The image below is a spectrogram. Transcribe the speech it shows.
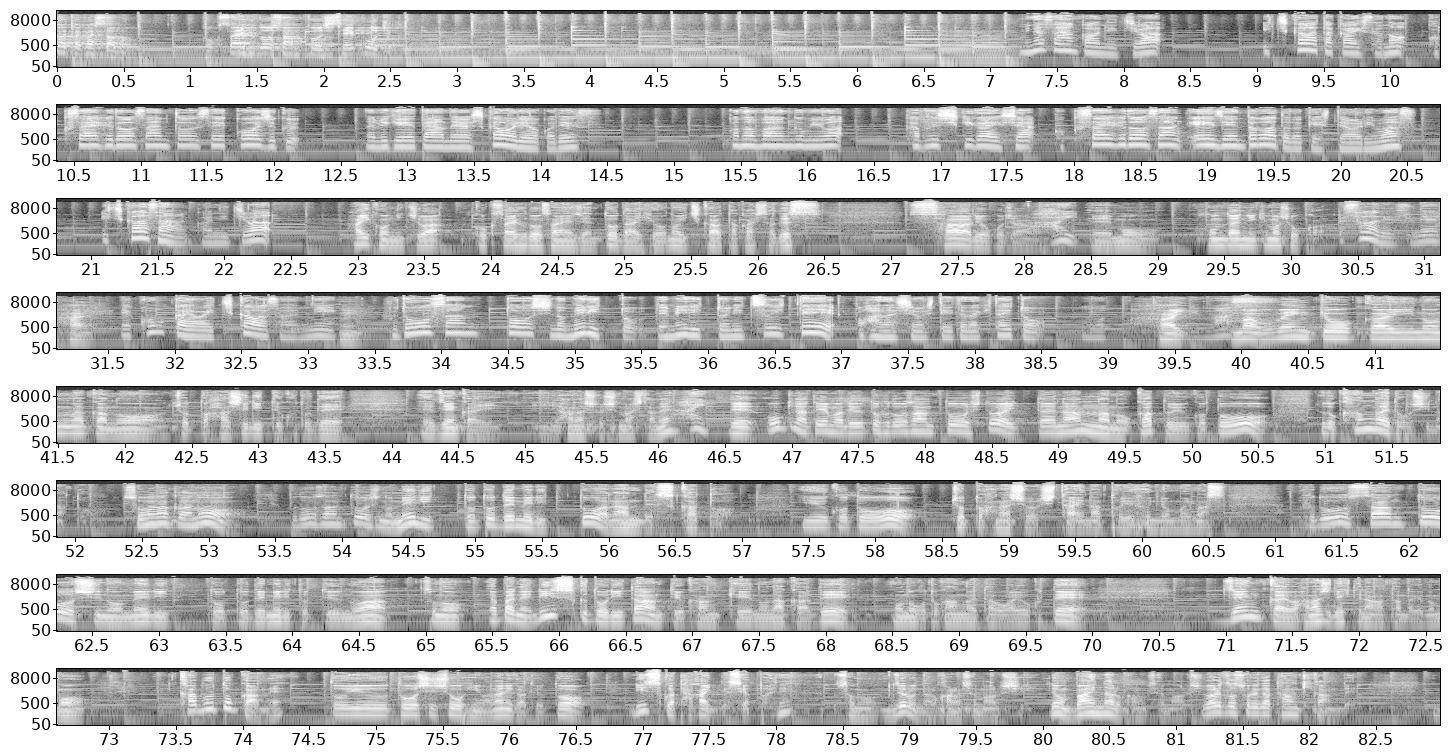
川隆久の国際不動産投資成功塾。皆さんこんにちは。市川隆久の国際不動産投資成功塾ナビゲーターの吉川良子です。この番組は株式会社国際不動産エージェントがお届けしております。市川さんこんにちは。はいこんにちは。国際不動産エージェント代表の市川隆久です。さあ涼子ちゃん、はい。えーもう本題に行きましょうか。そうですね。はい、え今回は市川さんにうん、不動産投資のメリットデメリットについてお話をしていただきたいと思ってはいおります、まあお勉強会の中のちょっと走りということで、えー前回話をしましたね。はい。で大きなテーマで言うと不動産投資とは一体何なのかということをちょっと考えてほしいなと。その中の不動産投資のメリットとデメリットは何ですかということをちょっと話をしたいなというふうに思います。不動産投資のメリットとデメリットっていうのはそのやっぱりねリスクとリターンっていう関係の中で物事考えた方がよくて前回は話できてなかったんだけども株とかねという投資商品は何かというとリスクは高いんですやっぱりね。そのゼロになる可能性もあるしでも倍になる可能性もあるし割とそれが短期間で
